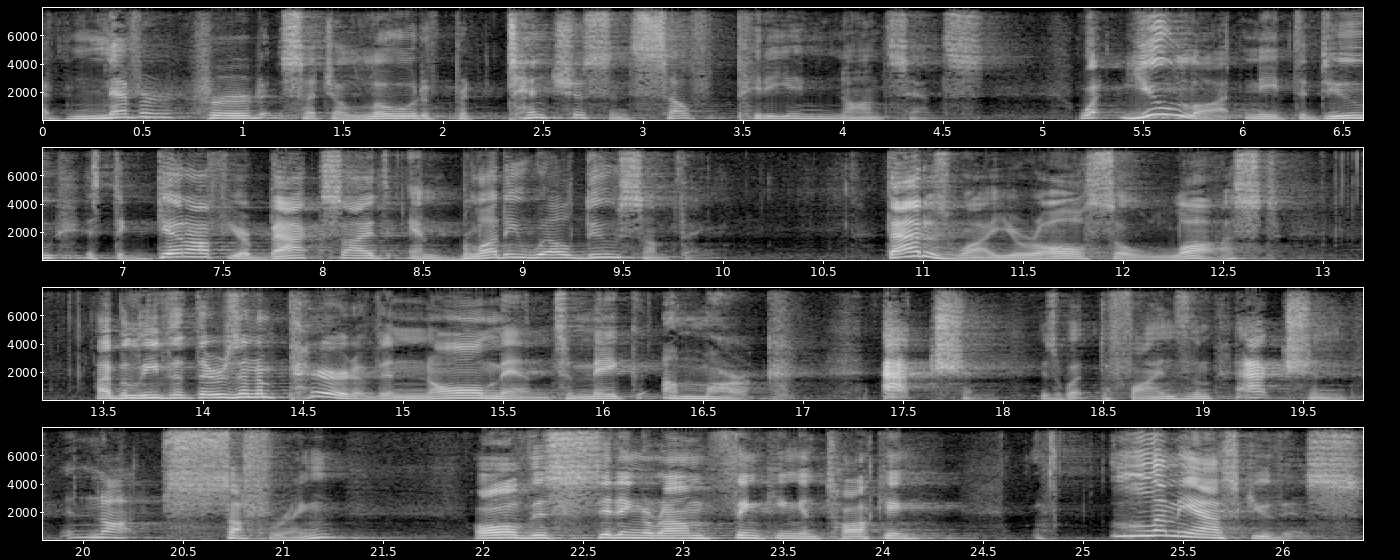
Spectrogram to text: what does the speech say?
I've never heard such a load of pretentious and self pitying nonsense. What you lot need to do is to get off your backsides and bloody well do something. That is why you're all so lost I believe that there's an imperative in all men to make a mark. Action is what defines them action, not suffering. All this sitting around thinking and talking. Let me ask you this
